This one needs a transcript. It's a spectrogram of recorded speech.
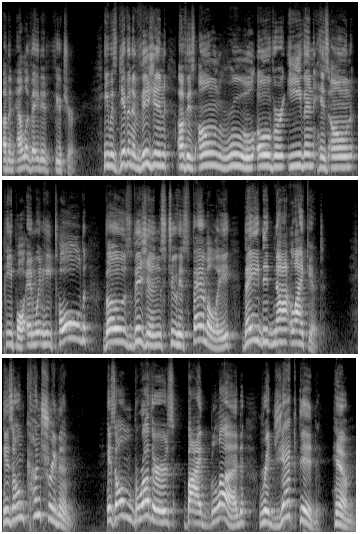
of an elevated future. He was given a vision of his own rule over even his own people. And when he told those visions to his family, they did not like it. His own countrymen, his own brothers by blood, rejected him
